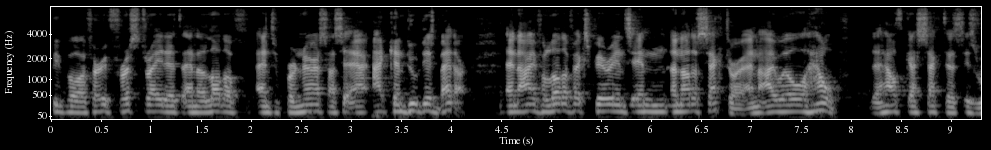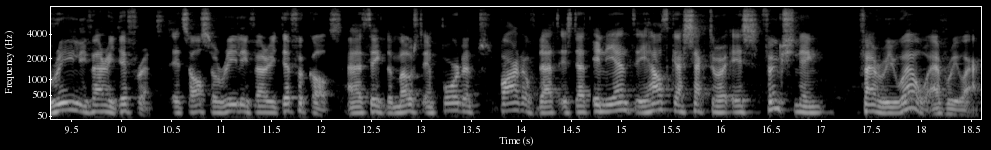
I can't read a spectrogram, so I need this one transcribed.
People are very frustrated, and a lot of entrepreneurs are saying, I, I can do this better. And I have a lot of experience in another sector, and I will help the healthcare sectors is really very different. It's also really very difficult. And I think the most important part of that is that in the end, the healthcare sector is functioning very well everywhere.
